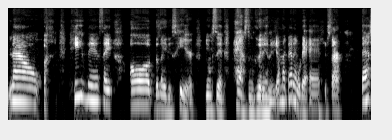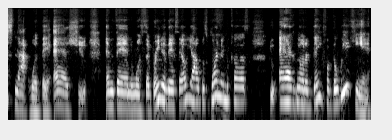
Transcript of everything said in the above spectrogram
Now he then say, All the ladies here, you know what I'm saying, have some good energy. I'm like, that ain't what they asked you, sir. That's not what they asked you. And then when Sabrina then said, Oh, yeah, I was wondering because you asked me on a date for the weekend.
